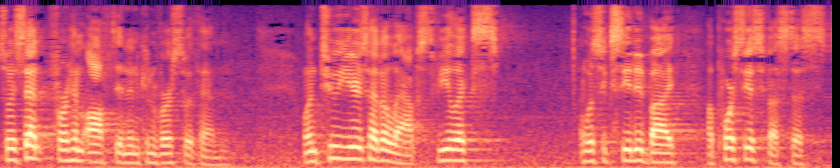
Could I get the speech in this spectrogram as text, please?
So he sent for him often and conversed with him. When two years had elapsed, Felix was succeeded by Porcius Festus,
